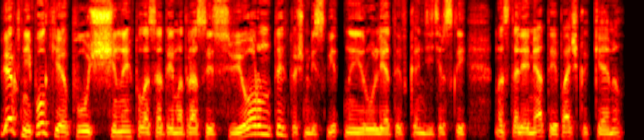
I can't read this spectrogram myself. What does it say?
Верхние полки опущены, полосатые матрасы свернуты, точно бисквитные рулеты в кондитерской, на столе мятая пачка кемел.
